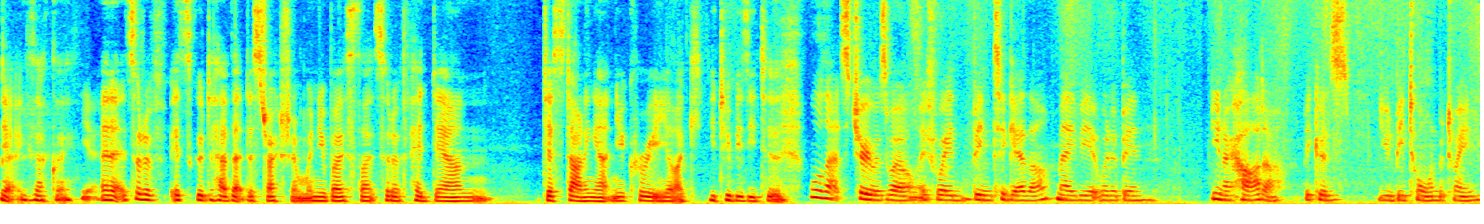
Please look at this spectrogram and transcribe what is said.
Yeah, exactly. Yeah. And it's sort of it's good to have that distraction when you're both like sort of head down just starting out in your career, you're like you're too busy to Well, that's true as well. If we'd been together, maybe it would have been, you know, harder because you'd be torn between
